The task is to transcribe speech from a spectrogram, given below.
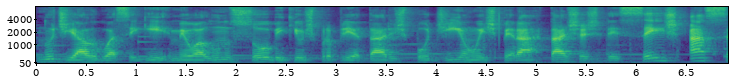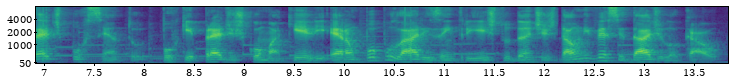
No diálogo a seguir, meu aluno soube que os proprietários podiam esperar taxas de 6 a 7%, porque prédios como aquele eram populares entre estudantes da universidade local,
